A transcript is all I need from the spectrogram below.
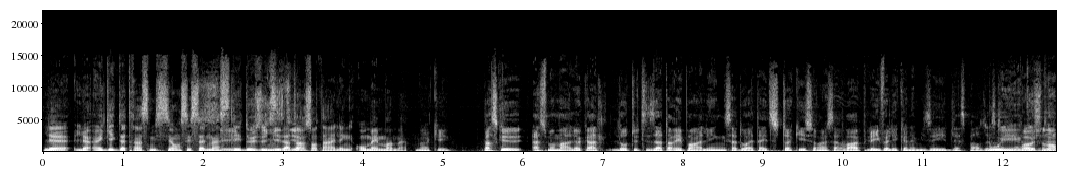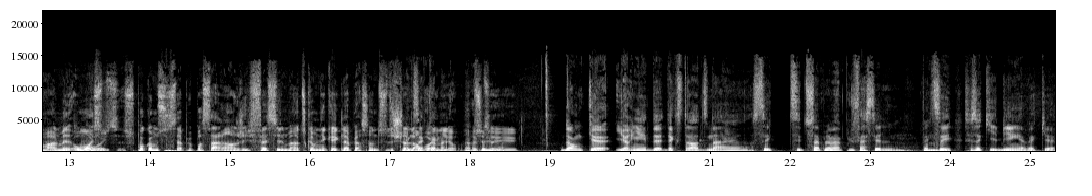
Le, le 1 gig de transmission, c'est seulement si les deux immédiat. utilisateurs sont en ligne au même moment. OK. Parce que à ce moment-là, quand l'autre utilisateur est pas en ligne, ça doit être stocké sur un serveur, puis là, ils veulent économiser de l'espace de Oui, stockage. Ouais, écoute, c'est euh, normal, mais au moins, oh oui. c'est pas comme si ça peut pas s'arranger facilement. Tu communiques avec la personne, tu dis je te l'envoie là. Absolument. Donc, il n'y a rien de- d'extraordinaire. c'est c'est tout simplement plus facile. Fait que Mhm. c'est- c'est ça qui est bien avec, euh,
